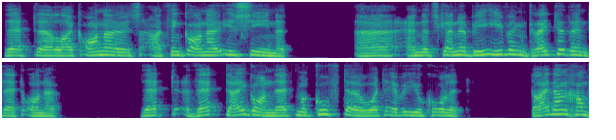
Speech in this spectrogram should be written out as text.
that uh, like Arno is I think Arno is seeing it. Uh, and it's going to be even greater than that Ono that that Dagon that Makufta whatever you call it daai dan gaan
